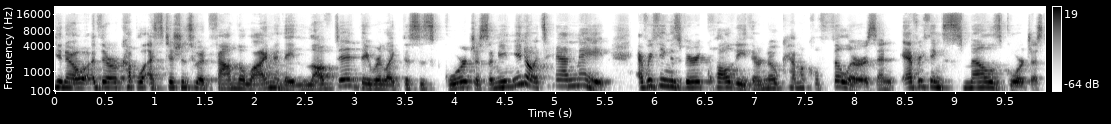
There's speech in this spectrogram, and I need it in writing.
you know, there are a couple of estheticians who had found the line and they loved it. They were like, this is gorgeous. I mean, you know, it's handmade. Everything is very quality. There are no chemical fillers and everything smells gorgeous.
